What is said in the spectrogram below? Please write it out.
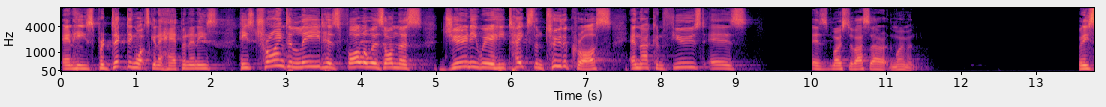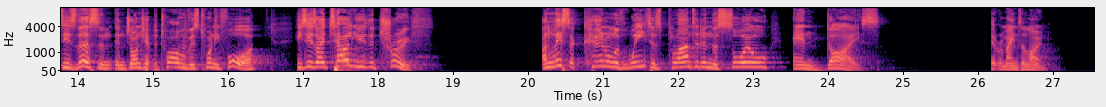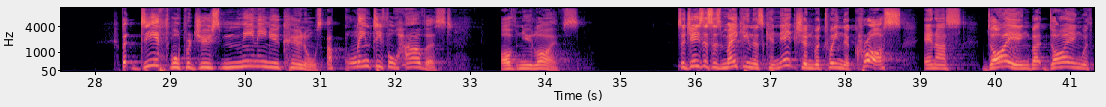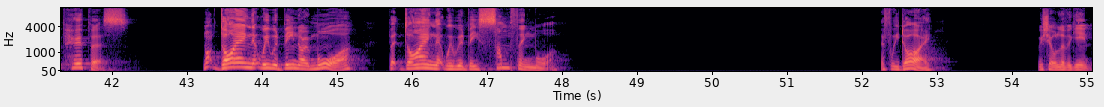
And he's predicting what's going to happen, and he's, he's trying to lead his followers on this journey where he takes them to the cross, and they're confused as, as most of us are at the moment. But he says this in, in John chapter 12 and verse 24 he says, I tell you the truth. Unless a kernel of wheat is planted in the soil and dies, it remains alone. But death will produce many new kernels, a plentiful harvest of new lives. So Jesus is making this connection between the cross and us dying, but dying with purpose. Not dying that we would be no more, but dying that we would be something more. If we die, we shall live again.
